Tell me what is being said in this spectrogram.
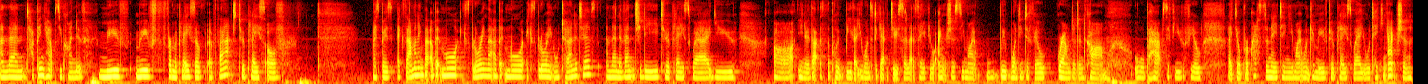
And then tapping helps you kind of move move from a place of, of that to a place of I suppose, examining that a bit more, exploring that a bit more, exploring alternatives, and then eventually to a place where you are, you know, that's the point B that you wanted to get to. So let's say if you're anxious, you might be wanting to feel grounded and calm. Or perhaps if you feel like you're procrastinating, you might want to move to a place where you're taking action.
